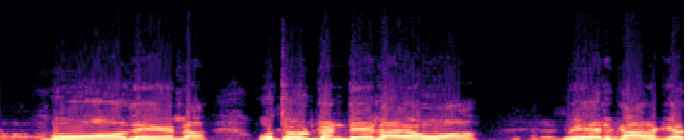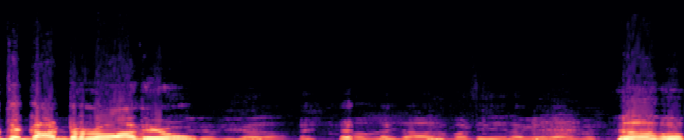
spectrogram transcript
ਉਹ ਦੇਖ ਲਾ ਉਤੋਂ ਡੰਡੇ ਲਾਇਓ ਆ। ਮਿਹਰ ਕਰਕੇ ਉੱਤੇ ਗਾਡਰ ਲਵਾ ਦਿਓ। ਅਮੀਰਾਂ ਨੂੰ ਵੱਢ ਕੇ ਲੱਗੇ ਸਭ ਕੁਝ ਆਹੋ।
